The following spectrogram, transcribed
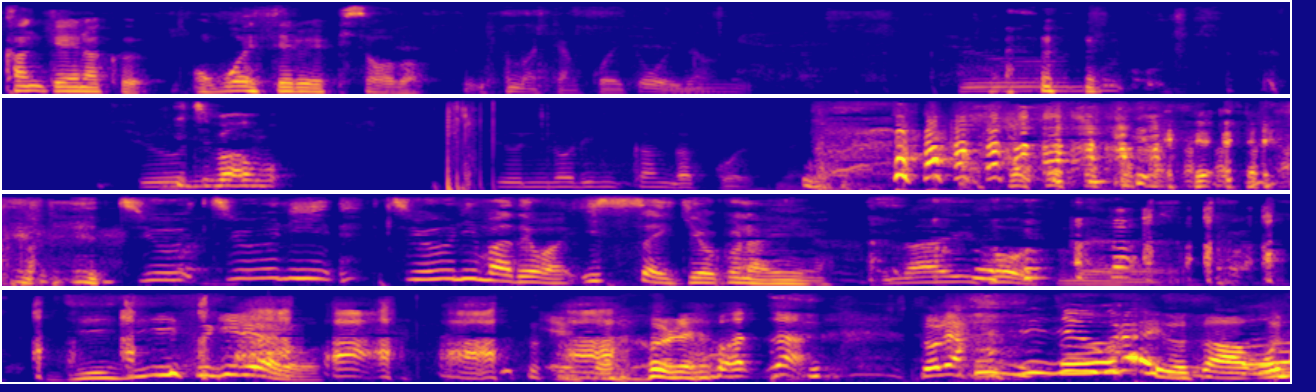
関係なく、覚えてるエピソード。山ちゃん声遠いな。一番、中二の林間学校ですね。中、中に、中にまでは一切記憶ないんや。ないそうですね。じじいすぎるやろ。え、それはさ、それ80ぐらいのさ、おじ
